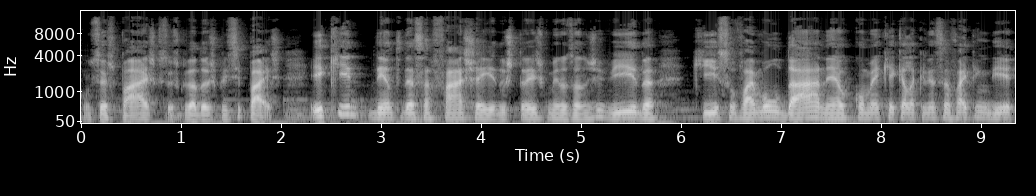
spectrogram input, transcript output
com seus pais, com seus cuidadores principais. E que dentro dessa faixa aí dos três primeiros anos de vida, que isso vai moldar, né, como é que aquela criança vai tender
